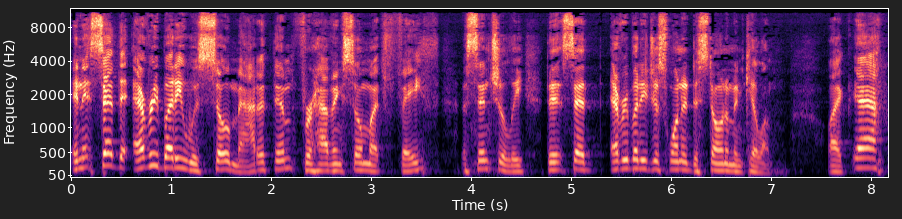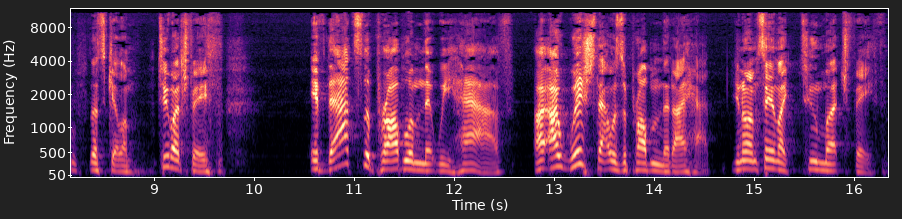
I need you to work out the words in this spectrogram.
And it said that everybody was so mad at them for having so much faith, essentially, that it said everybody just wanted to stone him and kill him. Like, yeah, let's kill him. Too much faith. If that's the problem that we have, I, I wish that was the problem that I had. You know what I'm saying? Like, too much faith.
